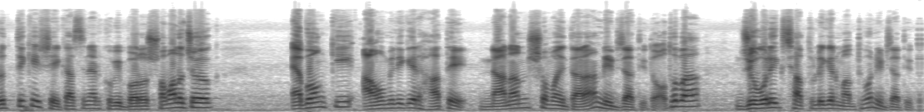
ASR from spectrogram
প্রত্যেকেই শেখ হাসিনার খুবই বড় সমালোচক এবং কি আওয়ামী লীগের হাতে নানান সময় তারা নির্যাতিত অথবা যুবলীগ, ছাত্রলীগের মাধ্যমে নির্যাতিত।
